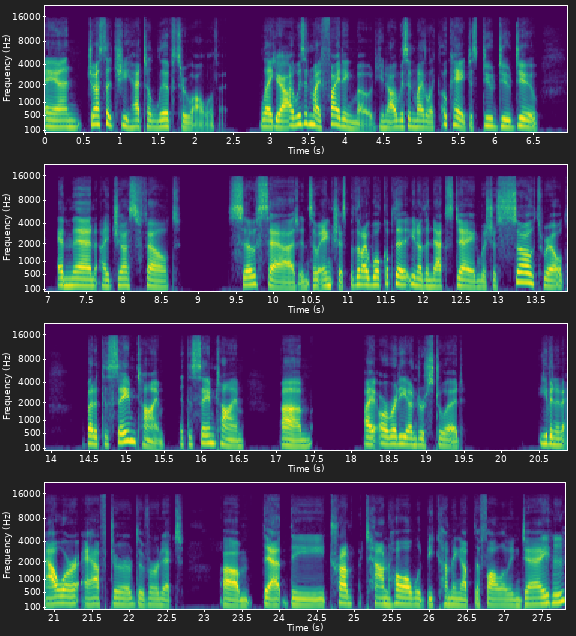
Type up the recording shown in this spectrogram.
And just that she had to live through all of it. Like yeah. I was in my fighting mode, you know, I was in my like, okay, just do, do, do. And then I just felt so sad and so anxious. But then I woke up the, you know, the next day and was just so thrilled. But at the same time, at the same time, um, I already understood, even an hour after the verdict, um, that the Trump town hall would be coming up the following day. Mm-hmm.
